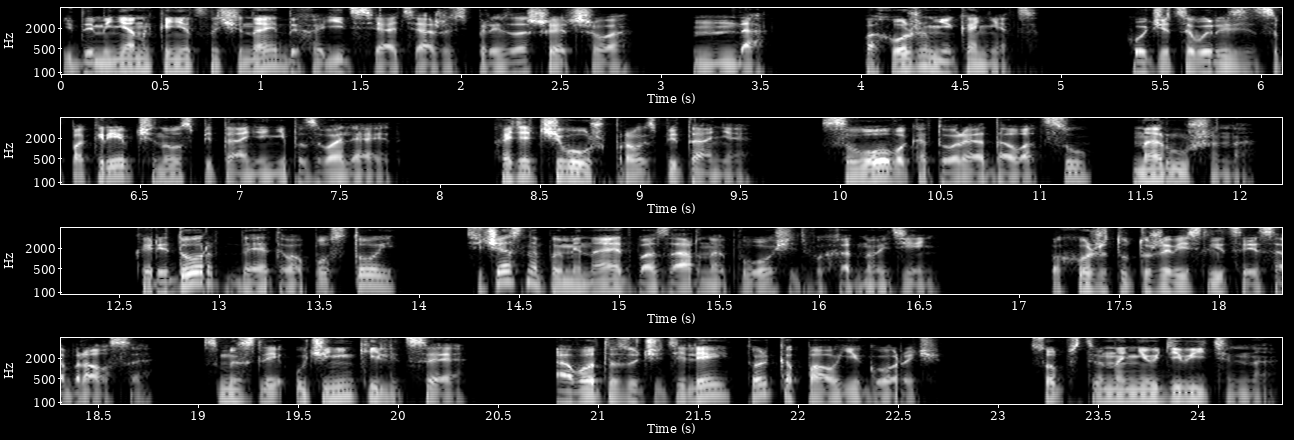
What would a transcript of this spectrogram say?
И до меня, наконец, начинает доходить вся тяжесть произошедшего. М да, похоже, мне конец. Хочется выразиться покрепче, но воспитание не позволяет. Хотя чего уж про воспитание. Слово, которое отдал отцу, нарушено. Коридор, до этого пустой, сейчас напоминает базарную площадь в выходной день. Похоже, тут уже весь лицей собрался. В смысле, ученики лицея. А вот из учителей только Павел Егорыч. Собственно, неудивительно.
